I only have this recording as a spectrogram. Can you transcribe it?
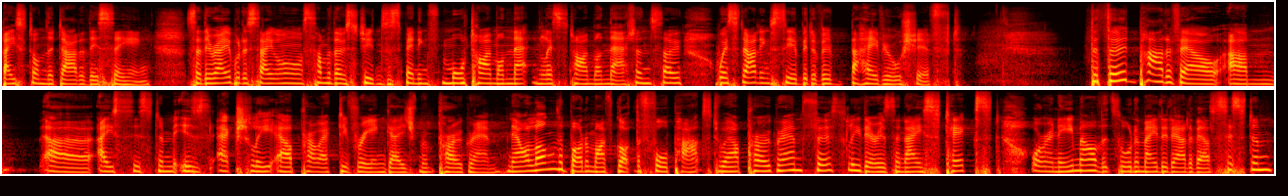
based on the data they're seeing. So they're able to say, oh, some of those students are spending more time on that and less time on that. And so we're starting to see a bit of a behavioural shift. The third part of our um, uh, ACE system is actually our proactive re-engagement program. Now along the bottom I've got the four parts to our program. Firstly there is an ACE text or an email that's automated out of our system.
